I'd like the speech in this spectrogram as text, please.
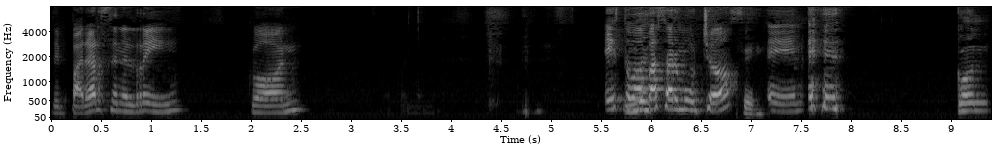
de pararse en el ring con... Esto va a pasar mucho. Sí. Eh, Con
